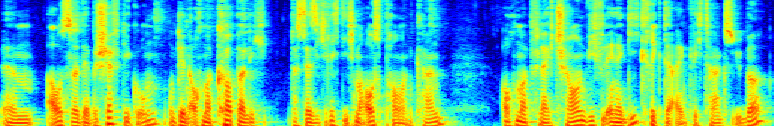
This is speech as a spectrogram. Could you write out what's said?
ähm, außer der Beschäftigung und den auch mal körperlich, dass der sich richtig mal auspowern kann, auch mal vielleicht schauen, wie viel Energie kriegt er eigentlich tagsüber?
